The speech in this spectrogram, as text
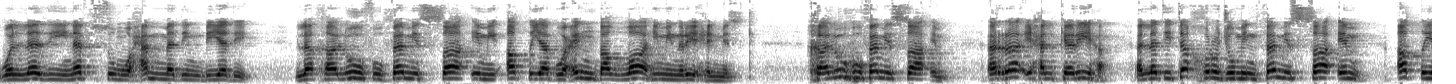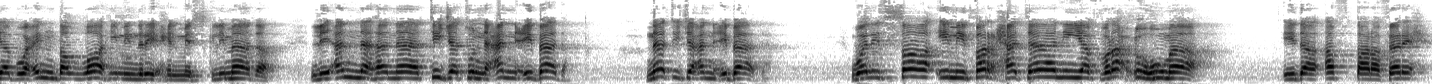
والذي نفس محمد بيده لخلوف فم الصائم أطيب عند الله من ريح المسك. خلوف فم الصائم الرائحة الكريهة التي تخرج من فم الصائم أطيب عند الله من ريح المسك. لماذا؟ لأنها ناتجة عن عبادة ناتجة عن عبادة. وللصائم فرحتان يفرحهما. إذا أفطر فرح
